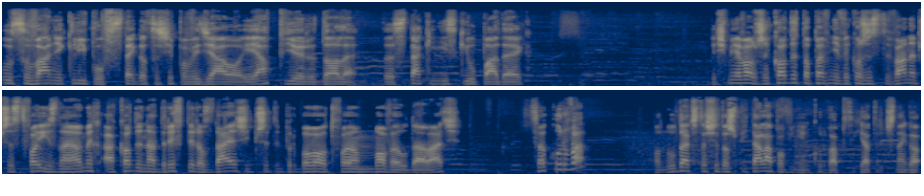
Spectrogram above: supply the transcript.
Usuwanie klipów z tego, co się powiedziało. Ja pierdolę. To jest taki niski upadek. Wyśmiewał, że kody to pewnie wykorzystywane przez twoich znajomych, a kody na drifty rozdajesz i przy tym próbował twoją mowę udawać. Co kurwa? On udać to się do szpitala powinien, kurwa, psychiatrycznego.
